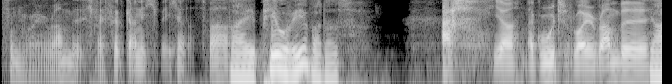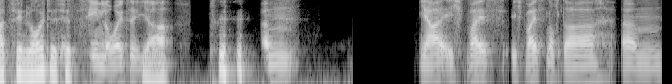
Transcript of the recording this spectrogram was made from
Was ist ein Royal Rumble? Ich weiß halt gar nicht, welcher das war. Bei POW war das. Ach, ja, na gut, Royal Rumble. Ja, zehn Leute ist Jetzt zehn Leute, ja. ähm, ja, ich weiß, ich weiß noch da, ähm,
